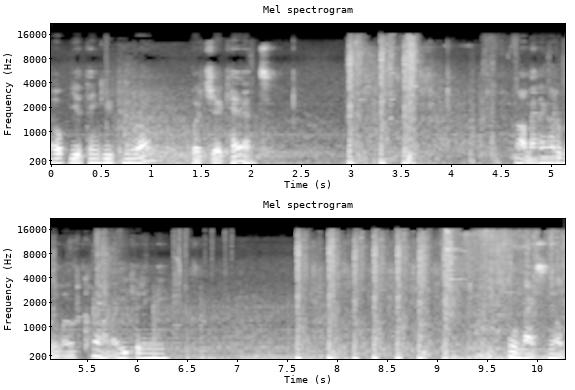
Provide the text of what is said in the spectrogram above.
Oh, you think you can run? But you can't. Oh man, I gotta reload. Come on, are you kidding me? Oh, nice, nailed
